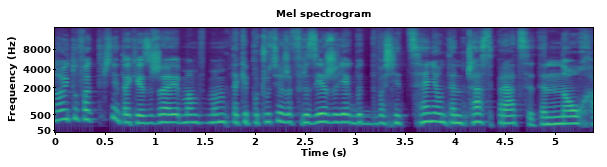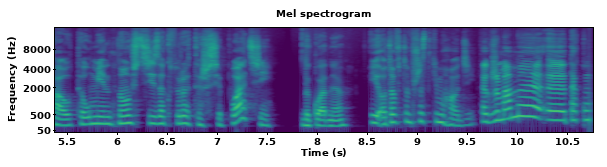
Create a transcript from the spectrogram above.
No i tu faktycznie tak jest, że mam, mam takie poczucie, że fryzjerzy jakby właśnie cenią ten czas pracy, ten know-how, te umiejętności, za które też się płaci. Dokładnie. I o to w tym wszystkim chodzi. Także mamy y, taką,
